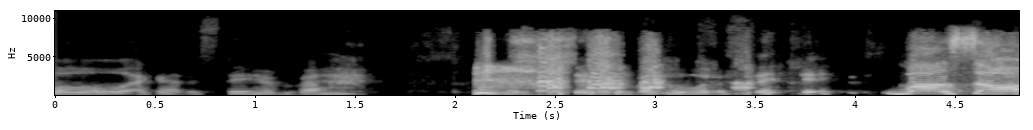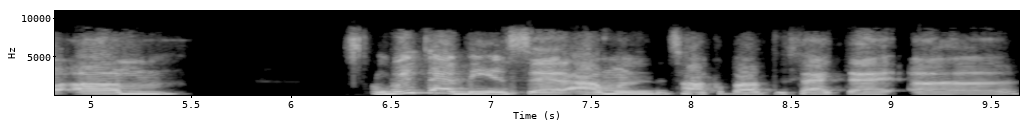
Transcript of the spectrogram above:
Oh, I gotta stand by. Well, so um, with that being said, I wanted to talk about the fact that uh,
